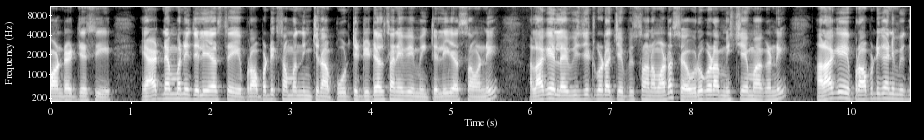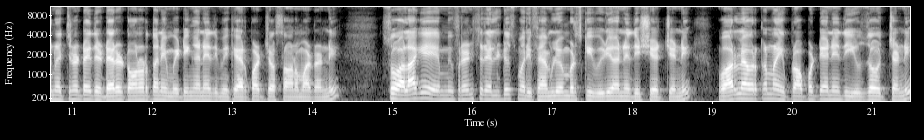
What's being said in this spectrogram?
కాంటాక్ట్ చేసి యాడ్ నెంబర్ని తెలియజేస్తే ఈ ప్రాపర్టీకి సంబంధించిన పూర్తి డీటెయిల్స్ అనేవి మీకు తెలియజేస్తామండి. అలాగే లైవ్ విజిట్ కూడా చేపిస్తాం అనమాట సో ఎవరు కూడా మిస్ చేయమాకండి. అలాగే ఈ ప్రాపర్టీ కానీ మీకు నచ్చినట్టయితే డైరెక్ట్ ఓనర్తోనే మీటింగ్ అనేది మీకు ఏర్పాటు చేస్తాం అనమాట అండి. సో అలాగే మీ ఫ్రెండ్స్ రిలేటివ్స్ మరి ఫ్యామిలీ మెంబర్స్కి వీడియో అనేది షేర్ చేయండి. వారిలో ఎవరికన్నా ఈ ప్రాపర్టీ అనేది యూజ్ అవ్వచ్చండి.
